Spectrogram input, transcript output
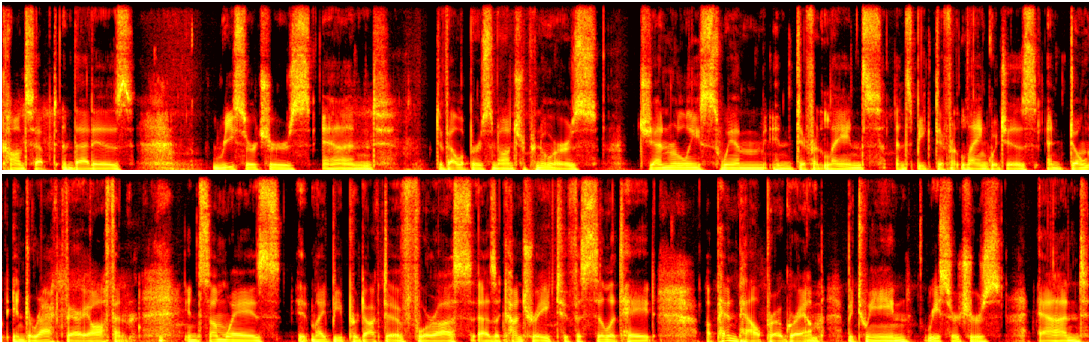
concept, and that is researchers and developers and entrepreneurs generally swim in different lanes and speak different languages and don't interact very often. In some ways, it might be productive for us as a country to facilitate a pen pal program between researchers and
